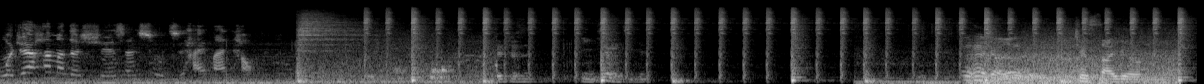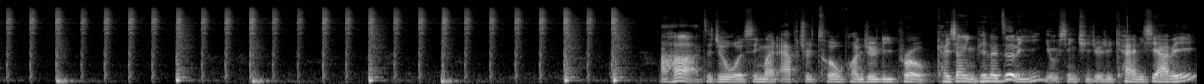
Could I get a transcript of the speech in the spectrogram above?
我觉得他们的学生素质还蛮好的。这就是影像级。这看起来好像就塞一个。啊哈，这就是我新买的 Aperture 1200 Pro 开箱影片在这里，有兴趣就去看一下呗。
